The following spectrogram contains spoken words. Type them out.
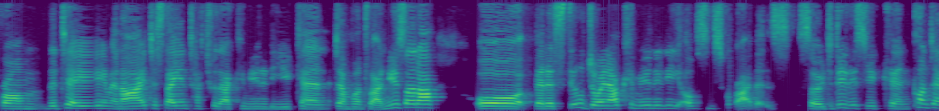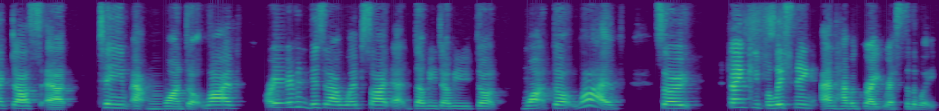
from the team and I to stay in touch with our community, you can jump onto our newsletter or better still join our community of subscribers. So to do this, you can contact us at team at mwah.live or even visit our website at www.mwah.live. So thank you for listening and have a great rest of the week.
